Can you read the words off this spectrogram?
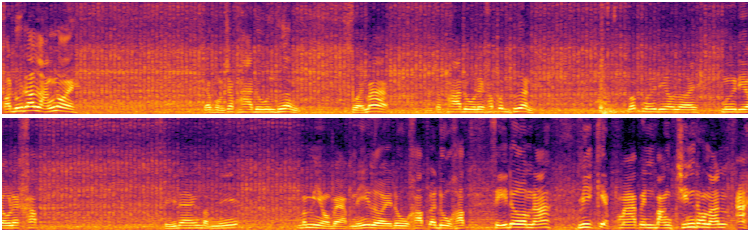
ขอดูด้านหลังหน่อย เดี๋ยวผมจะพาดูเพื่อนๆ สวยมาก ผมจะพาดูเลยครับเพื่อนๆ รถมือเดียวเลย มือเดียวเลยครับ สีแดงแบบนี้มะเหมี่ยวแบบนี้เลยดูครับ แล้วดูครับ สีเดิมนะ มีเก็บมาเป็นบางชิ้นเท่านั้นอะ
